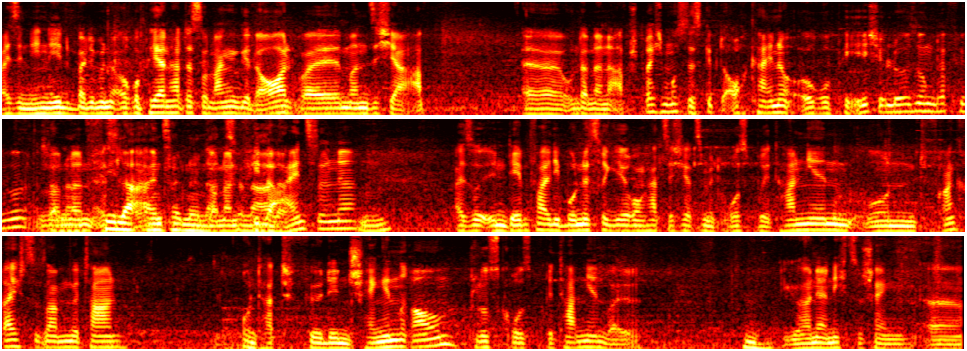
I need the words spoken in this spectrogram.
weiß ich nicht, nee, bei den Europäern hat das so lange gedauert, weil man sich ja ab, äh, untereinander absprechen musste. Es gibt auch keine europäische Lösung dafür, sondern, viele es, einzelne sondern viele nationale. einzelne. Also in dem Fall, die Bundesregierung hat sich jetzt mit Großbritannien und Frankreich zusammengetan und hat für den Schengen-Raum plus Großbritannien, weil die gehören ja nicht zu Schengen, äh,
